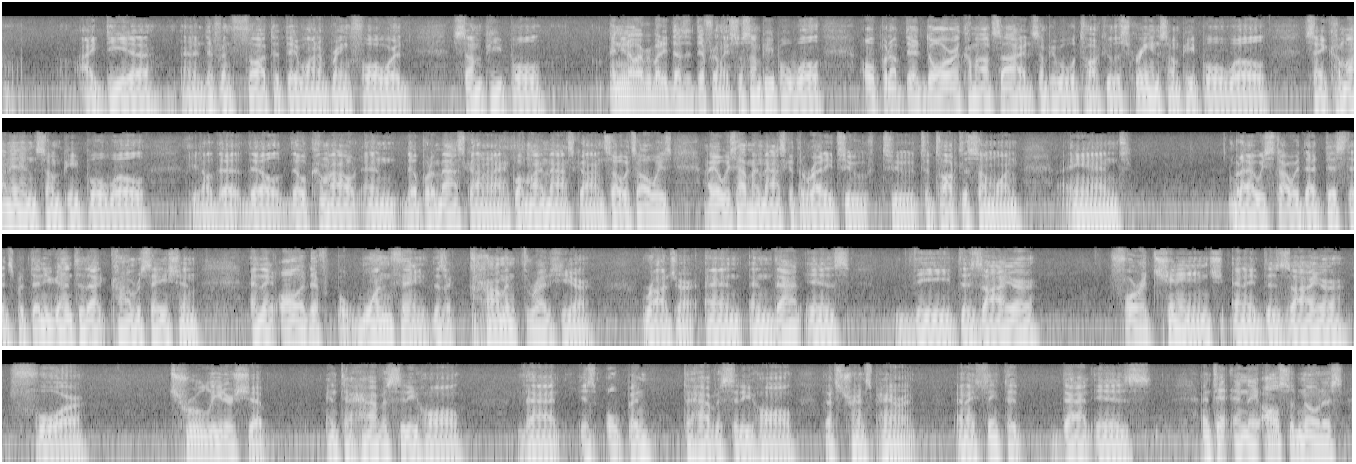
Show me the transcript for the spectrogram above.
uh, idea and a different thought that they want to bring forward. Some people, and you know, everybody does it differently. So some people will open up their door and come outside. Some people will talk through the screen. Some people will say, come on in. Some people will, you know, they'll they'll come out and they'll put a mask on, and I put my mask on. So it's always I always have my mask at the ready to to to talk to someone, and but I always start with that distance. But then you get into that conversation, and they all are different. But one thing, there's a common thread here, Roger, and and that is the desire for a change and a desire for true leadership and to have a city hall that is open, to have a city hall that's transparent. And I think that that is, and, to, and they also notice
